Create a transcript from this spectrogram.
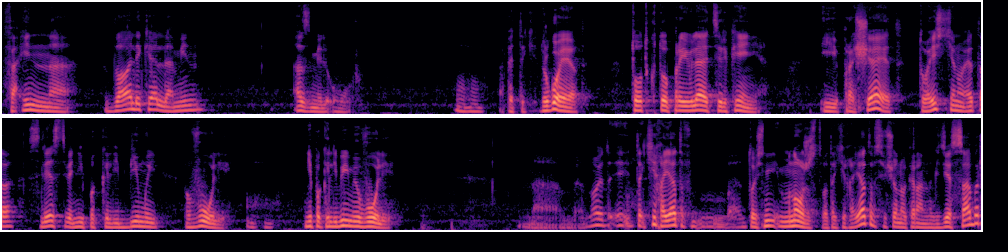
فإن ذلك لمن أزم الأمور. Опять-таки, другой аят. Тот, кто проявляет терпение и прощает, то истину это следствие непоколебимой воли. Непоколебимой воли. Ну, это, и таких аятов, то есть множество таких аятов Священного Корана, где сабр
